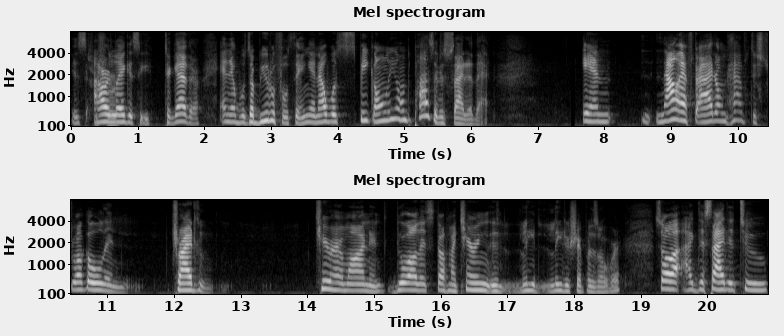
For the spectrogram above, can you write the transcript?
It's our sure. legacy together, and it was a beautiful thing. And I will speak only on the positive side of that. And now after I don't have to struggle and try to cheer him on and do all that stuff, my cheering lead, leadership is over. So I decided to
